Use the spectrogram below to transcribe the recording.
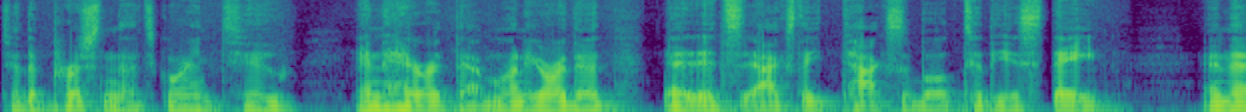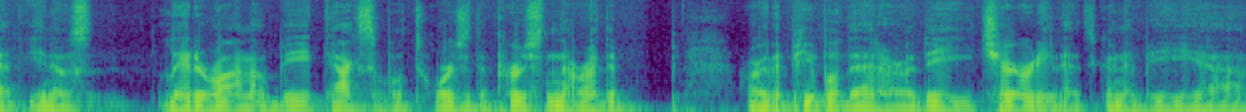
to the person that's going to inherit that money, or that it's actually taxable to the estate, and that you know later on it'll be taxable towards the person or the or the people that are the charity that's going to be uh,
